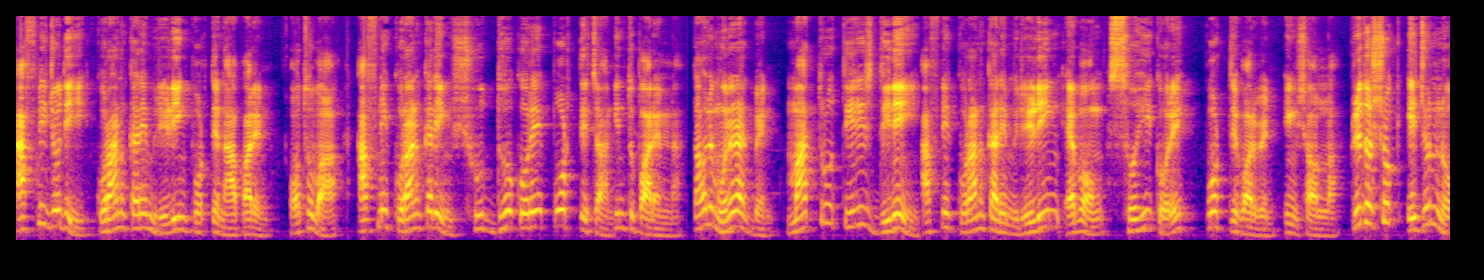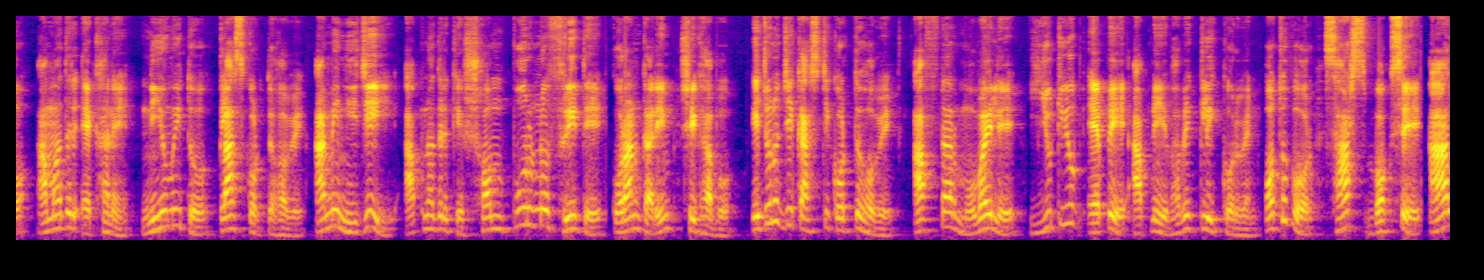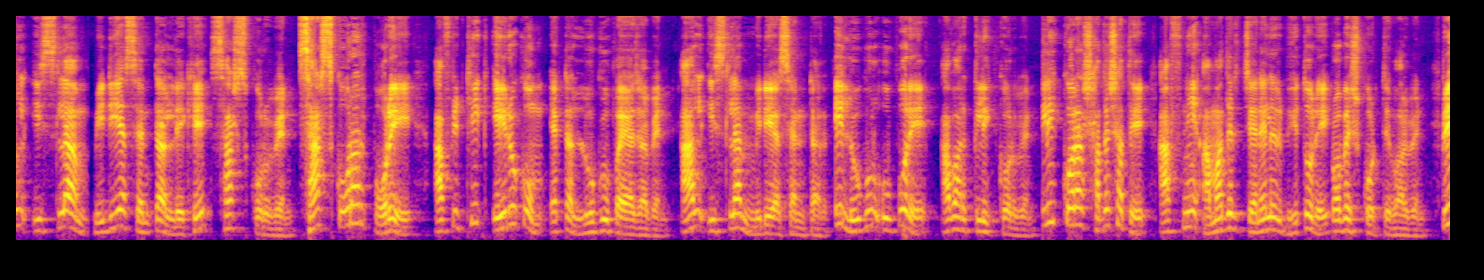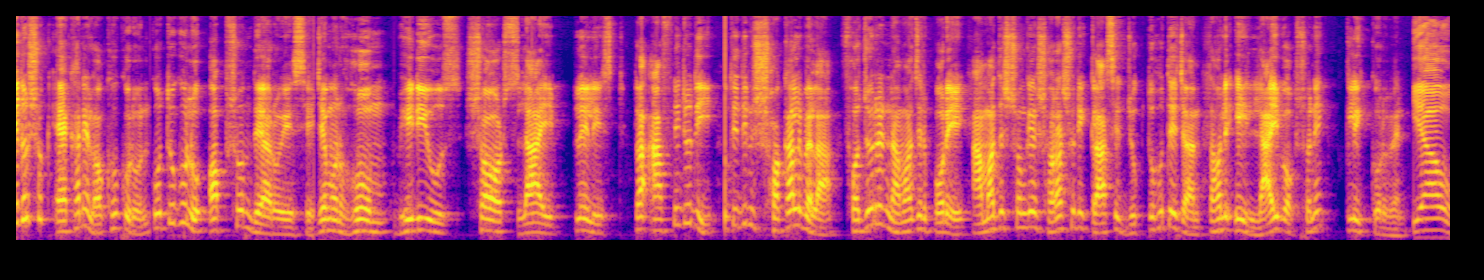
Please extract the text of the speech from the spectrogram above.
আপনি যদি কোরআন কারিম রিডিং পড়তে না পারেন অথবা আপনি কোরআন কারিম শুদ্ধ করে পড়তে চান, কিন্তু পারেন না। তাহলে মনে রাখবেন, মাত্র তিরিশ দিনেই আপনি কোরআন কারিম রিডিং এবং সহি করে পড়তে পারবেন ইনশাল্লাহ প্রিয় দর্শক, এজন্য আমাদের এখানে নিয়মিত ক্লাস করতে হবে। আমি নিজেই আপনাদেরকে সম্পূর্ণ ফ্রিতে কোরআন কারিম শেখাবো। এজন্য যে কাজটি করতে হবে, আপনার মোবাইলে ইউটিউব অ্যাপে আপনি এভাবে ক্লিক করবেন, অতপর সার্চ বক্সে আল ইসলাম মিডিয়া সেন্টার লিখে সার্চ করবেন। সার্চ করার পরে আপনি ঠিক এরকম একটা লোগো পাওয়া যাবেন, আল ইসলাম মিডিয়া সেন্টার। এই লোগোর উপরে আবার ক্লিক করবেন। ক্লিক করার সাথে সাথে আপনি আমাদের চ্যানেলের ভিতরে প্রবেশ করতে পারবেন। প্রিয় দর্শক, এখানে লক্ষ্য করুন কতগুলো অপশন দেয়া রয়েছে, যেমন home, videos, shorts, live, playlist. তো আপনি যদি প্রতিদিন সকালবেলা ফজরের নামাজের পরে আমাদের সঙ্গে সরাসরি ক্লাসে যুক্ত হতে চান, তাহলে এই লাইভ অপশনে ক্লিক করবেন। ইয়াও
